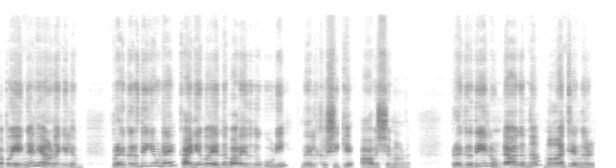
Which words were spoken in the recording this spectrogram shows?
അപ്പോൾ എങ്ങനെയാണെങ്കിലും പ്രകൃതിയുടെ കനിവ് എന്ന് പറയുന്നത് കൂടി നെൽകൃഷിക്ക് ആവശ്യമാണ്. പ്രകൃതിയിൽ ഉണ്ടാകുന്ന മാറ്റങ്ങൾ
